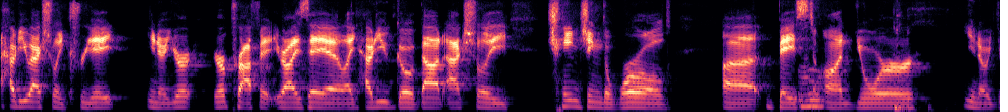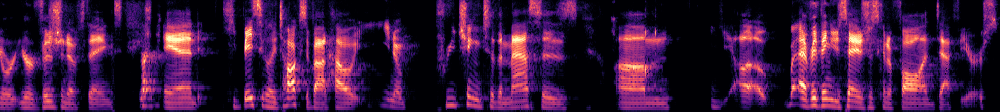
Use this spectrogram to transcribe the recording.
how do you actually create you know you're you're a prophet you're Isaiah like how do you go about actually changing the world uh, based mm-hmm. on your you know your your vision of things. And he basically talks about how you know preaching to the masses um uh, everything you say is just going to fall on deaf ears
